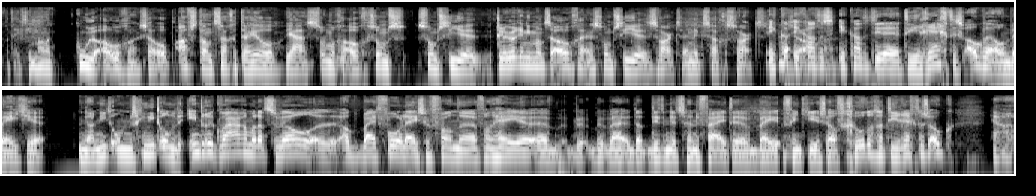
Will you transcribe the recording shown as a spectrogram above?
wat heeft die man een coole ogen. Zo op afstand zag het er heel, ja, sommige ogen, soms, soms zie je kleur in iemands ogen en soms zie je zwart. En ik zag zwart. Ik, ik, had het, ik had het idee dat die rechters ook wel een beetje... Nou, niet on, misschien niet onder de indruk waren... maar dat ze wel, eh, ook bij het voorlezen van... eh, van hey, eh, dat, dit en dit zijn de feiten, ben je- vind je jezelf schuldig... dat die rechters ook ja,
